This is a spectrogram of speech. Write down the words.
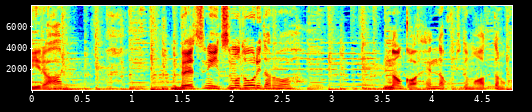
ビラール？別にいつも通りだろ。なんか変なことでもあったのか？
